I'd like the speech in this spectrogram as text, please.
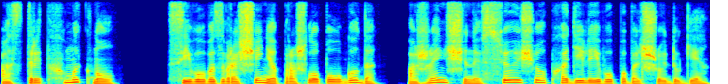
Астрид хмыкнул. С его возвращения прошло полгода, а женщины все еще обходили его по большой дуге.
